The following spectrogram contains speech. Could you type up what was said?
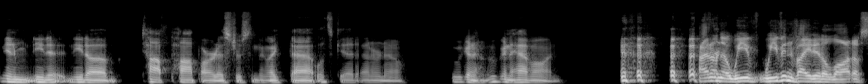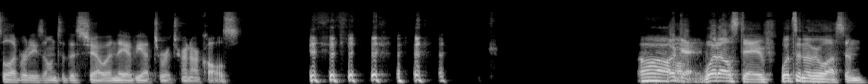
need need a need a top pop artist or something like that. Let's get I don't know who we gonna who gonna have on. I don't know. We've we've invited a lot of celebrities onto this show, and they have yet to return our calls. oh. Okay, what else, Dave? What's another lesson?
